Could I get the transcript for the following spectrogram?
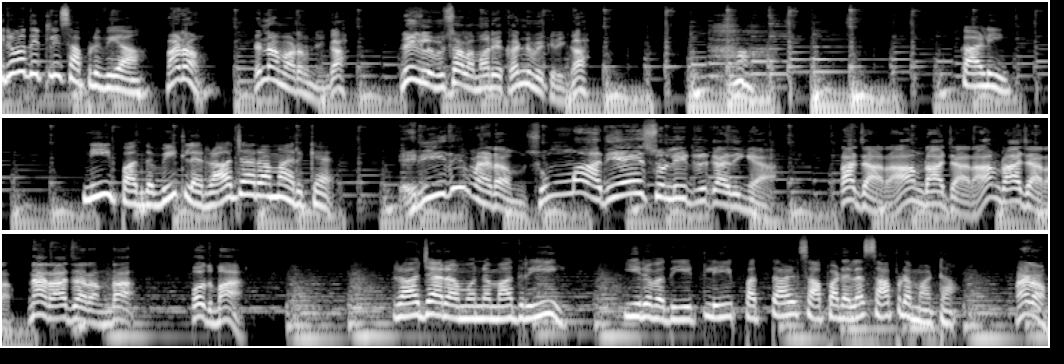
இருபது இட்லி சாப்பிடுவியா? மேடம் என்ன மேடம் நீங்க? நீங்களும் விசால மாதிரியே கண்ணு வைக்கிறீங்க? காளி நீ இப்ப அந்த வீட்ல ராஜாராமா இருக்க. தெரியுது மேடம். சும்மா அதே சொல்லிட்டு இருக்காதீங்க. ராஜாராம் ராஜாராம் ராஜாராம். நான் ராஜாராம் தான். போதுமா? ராஜாராம் உன்ன மாதிரி இருபது இட்லி பத்தாள் சாப்பாடெல்லாம் சாப்பிட மாட்டான். மேடம்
